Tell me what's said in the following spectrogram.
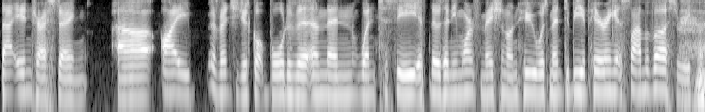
that interesting. Uh, I eventually just got bored of it and then went to see if there was any more information on who was meant to be appearing at Slammiversary.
